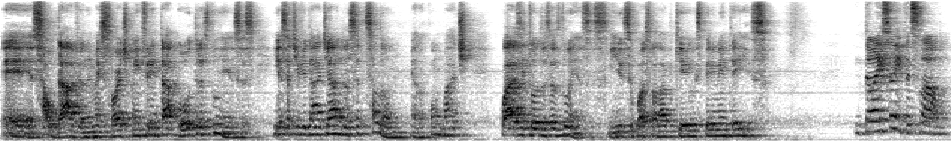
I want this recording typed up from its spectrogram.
é, saudável, né, mais forte para enfrentar outras doenças. E essa atividade é a dança de salão, ela combate quase todas as doenças. E isso eu posso falar porque eu experimentei isso. Então é isso aí, pessoal.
